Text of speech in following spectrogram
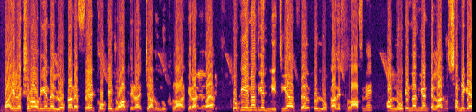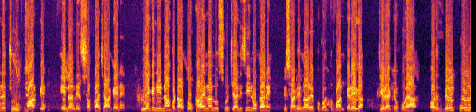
ਬਾਈ ਇਲੈਕਸ਼ਨਾਂ ਆਉਣੀਆਂ ਨੇ, ਲੋਕਾਂ ਨੇ ਫੇਰ ਠੋਕੇ ਜਵਾਬ ਦੇਣਾ, ਝਾੜੂ ਨੂੰ ਖਿਲਾਰ ਕੇ ਰੱਖਦਾ ਆ ਕਿਉਂਕਿ ਇਹਨਾਂ ਦੀਆਂ ਨੀਤੀਆਂ ਬਿਲਕੁਲ ਲੋਕਾਂ ਦੇ ਖਿਲਾਫ ਨੇ ਔਰ ਲੋਕ ਇਹਨਾਂ ਦੀਆਂ ਗੱਲਾਂ ਨੂੰ ਸਮਝ ਗਏ ਨੇ ਝੂਠ ਮਾਰ ਕੇ ਇਹਨਾਂ ਨੇ ਸੱਤਾ 'ਚ ਆ ਗਏ ਨੇ। ਲੇਕਿਨ ਇੰਨਾ ਵੱਡਾ ਧੋਖਾ ਇਹਨਾਂ ਨੂੰ ਸੋਚਿਆ ਨਹੀਂ ਸੀ ਲੋਕਾਂ ਨੇ ਕਿ ਸਾਡੇ ਨਾਲ ਇਹ ਭਗਵੰਤ ਮਾਨ ਕਰੇਗਾ ਜਿਹੜਾ ਕਿ ਹੋਇਆ। ਔਰ ਬਿਲਕੁਲ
